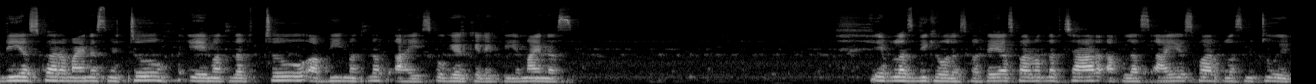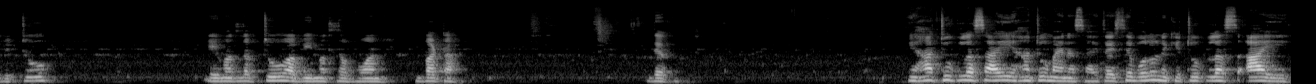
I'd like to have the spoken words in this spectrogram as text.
B square minus में टू, ए मतलब टू और बी मतलब आई, इसको घेर के लिख दिए, माइनस। ए प्लस बी के होल स्क्वायर तो ए स्क्वायर मतलब चार और प्लस आई स्क्वायर प्लस में two, A B two. A मतलब टू और बी मतलब वन बटा देखो। यहाँ टू प्लस आई यहाँ टू माइनस आई तो ऐसे बोलो ना कि two plus I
